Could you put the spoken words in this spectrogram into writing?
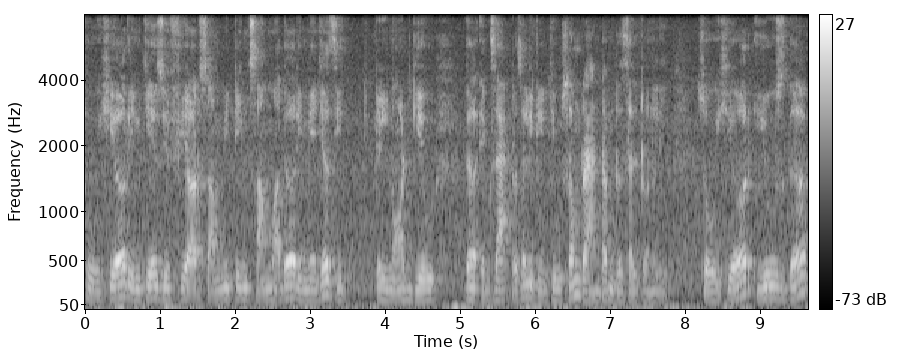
So here in case if you are submitting some other images it will not give the exact result. It will give some random result only so here use the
